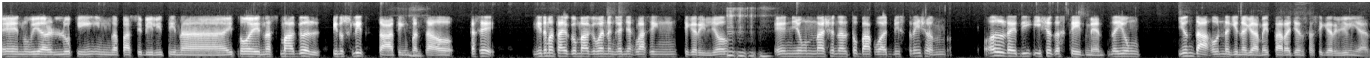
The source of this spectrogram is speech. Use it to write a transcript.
And we are looking in the possibility na ito ay na-smuggle, pinuslit sa ating bansa ho. Kasi hindi naman tayo gumagawa ng ganyang klaseng sigarilyo. Mm-mm-mm. And yung National Tobacco Administration already issued a statement na yung yung dahon na ginagamit para dyan sa sigarilyong yan,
